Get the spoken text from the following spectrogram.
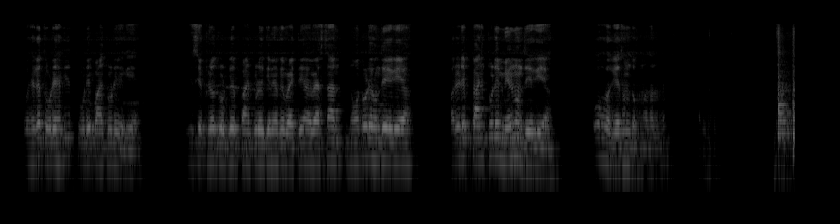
ਉਹ ਹੈਗਾ ਤੋੜੇ ਹੈਗੇ ਤੋੜੇ ਪੰਜ ਤੋੜੇ ਹੈਗੇ ਆ। ਤੁਸੀਂ ਸਿੱਖ ਲਓ ਤੋੜ ਕੇ ਪੰਜ ਤੋੜੇ ਕਿਵੇਂ ਕਿ ਵੱਜਦੇ ਆ। ਵੈਸੇ ਤਾਂ ਨੌ ਤੋੜੇ ਹੁੰਦੇ ਹੈਗੇ ਆ ਪਰ ਜਿਹੜੇ ਪੰਜ ਤੋੜੇ ਮੇਨ ਹੁੰਦੇ ਹੈਗੇ ਆ ਉਹ ਹੈਗੇ ਆ, ਤੁਹਾਨੂੰ ਦਿਖਾਉਣਾ ਤੁਹਾਨੂੰ ਮੈਂ। ਆ ਦੇਖੋ।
